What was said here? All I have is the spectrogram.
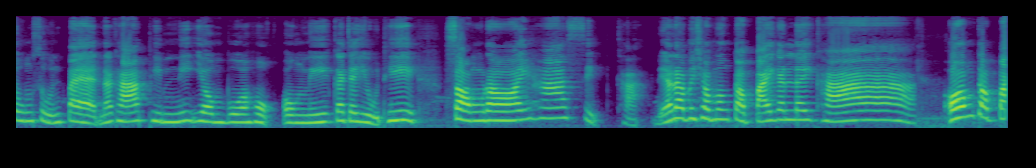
ซุง08 นะคะ พิมพ์นิยมบัว 6 องค์นี้ก็จะอยู่ที่ 250 ค่ะ เดี๋ยวเราไปชมองค์ต่อไปกันเลยค่ะ องค์ต่อไป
